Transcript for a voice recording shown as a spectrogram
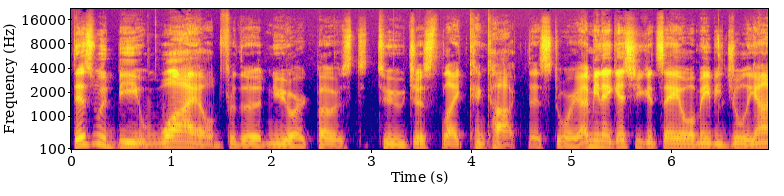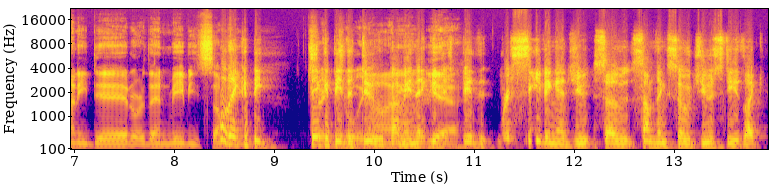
this would be wild for the New York Post to just like concoct this story. I mean, I guess you could say, well, maybe Giuliani did, or then maybe Well, they could be they could be the dupe. I mean, they could Giuliani, just be the, receiving a ju- so something so juicy. It's like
